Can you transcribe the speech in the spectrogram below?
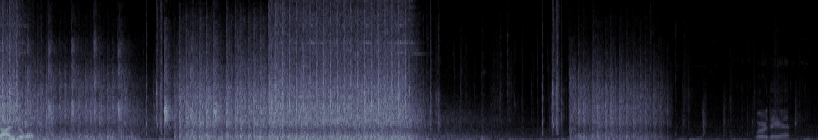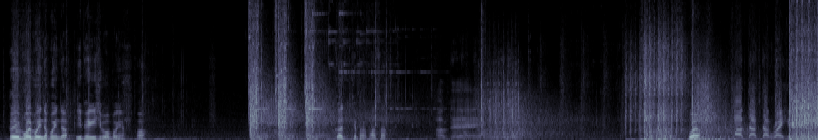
야 안 죽어 여기 보이 보인다 보인다. 이 125방이야 어끝. 개파 바삭. 오케이. 뭐야? Doc, doc, doc, right here.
